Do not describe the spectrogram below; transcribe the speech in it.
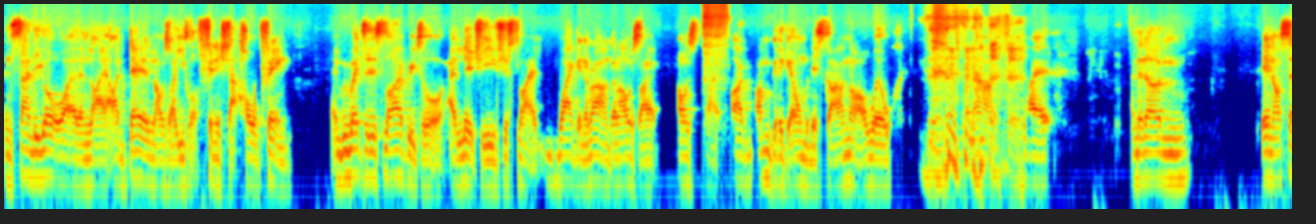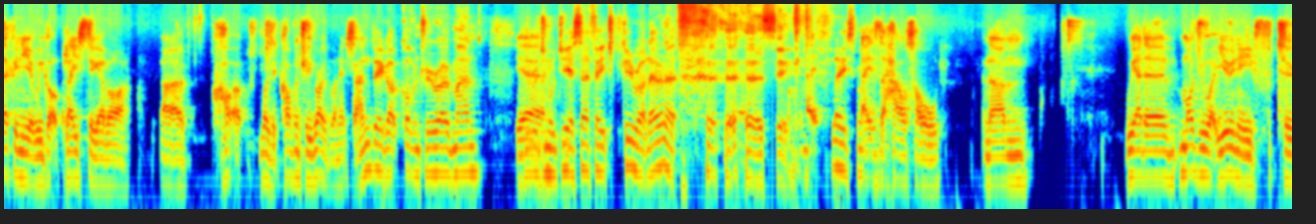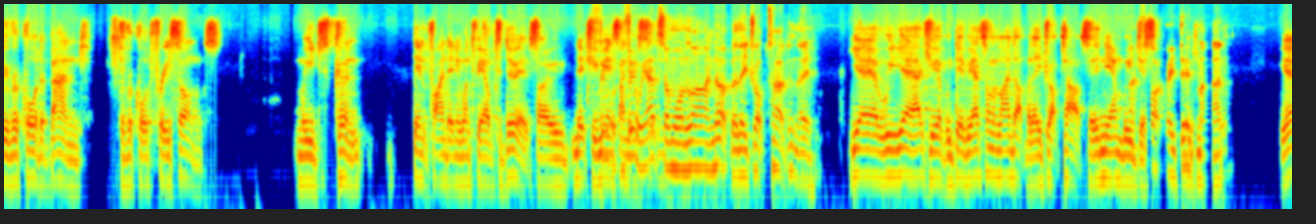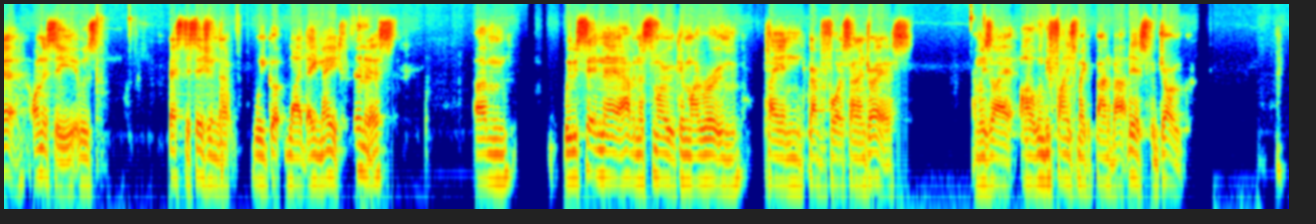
and Sandy got one, and like I dared, and I was like, you got to finish that whole thing. And we went to this library tour, and literally he was just like wagging around, and I was like, I was like, I'm, I'm gonna get on with this guy. I know I will. Went out, like, and then um, in our second year, we got a place together. Uh, Co- was it Coventry Road? When it Sand? Big up Coventry Road, man. Yeah, Original GSF HQ right there, isn't it? Sick. Place, that man. is the household. And um, we had a module at uni f- to record a band to record three songs. We just couldn't, didn't find anyone to be able to do it. So literally, I think, I Sandy. think were we had someone lined up, but they dropped out, didn't they? Yeah, we yeah actually yeah, we did. We had someone lined up, but they dropped out. So in the end, we just Fuck, they did, man. yeah. Honestly, it was best decision that we got like they made. Isn't it? Yes. Um, we were sitting there having a smoke in my room playing Grand Theft Auto San Andreas, and we was like, "Oh, it would be funny to make a band about this for joke."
